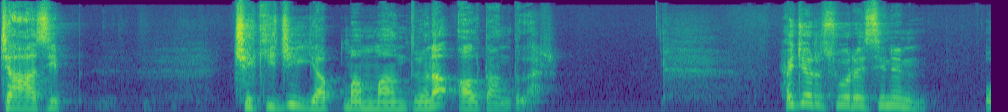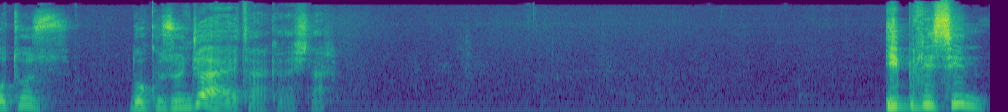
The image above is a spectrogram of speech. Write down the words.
cazip, çekici yapma mantığına aldandılar. Hecer suresinin 39. ayet arkadaşlar. İblisin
